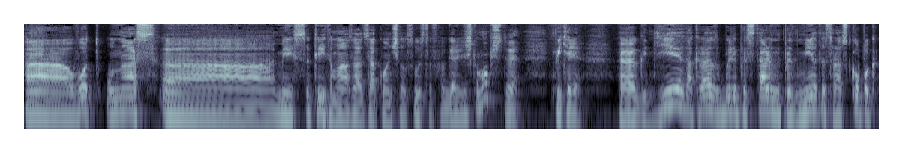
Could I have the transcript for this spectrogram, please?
А, вот у нас а, месяца три тому назад закончилась выставка в геологическом обществе в Питере – Э, где как раз были представлены предметы с раскопок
